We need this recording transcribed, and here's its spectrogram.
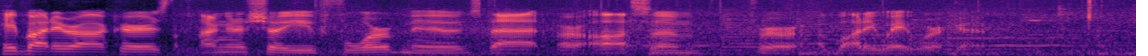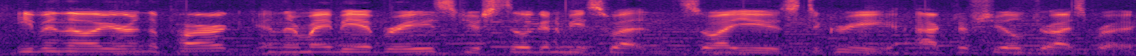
Hey Body Rockers, I'm gonna show you four moves that are awesome for a body weight workout. Even though you're in the park and there may be a breeze, you're still gonna be sweating. So I use Degree Active Shield Dry Spray.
